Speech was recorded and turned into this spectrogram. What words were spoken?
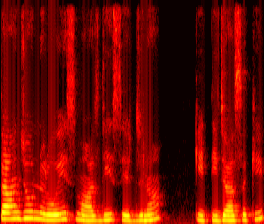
ਤਾਂ ਜੋ ਨਰੋਏ ਸਮਾਜ ਦੀ ਸਿਰਜਣਾ ਕੀਤੀ ਜਾ ਸਕੇ।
